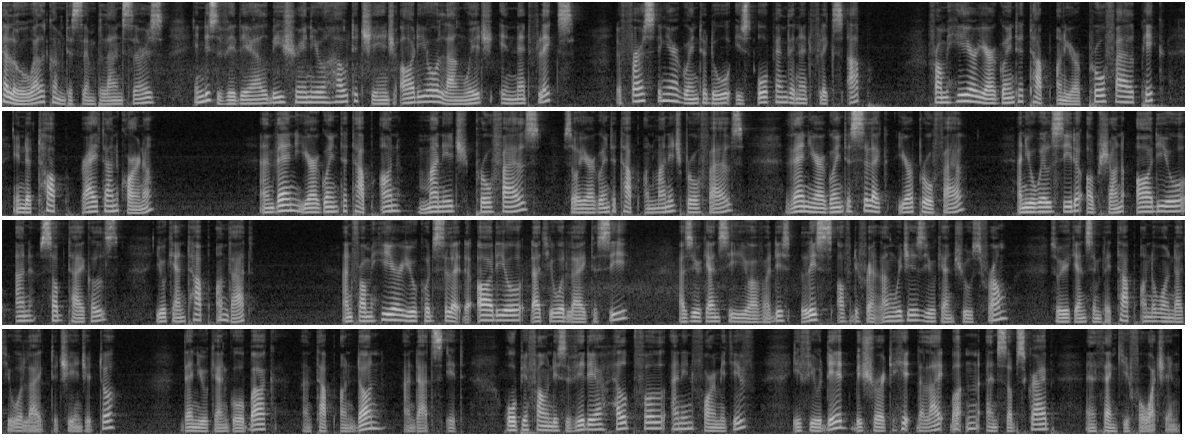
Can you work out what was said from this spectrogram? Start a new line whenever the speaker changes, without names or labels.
Hello, welcome to Simple Answers. In this video, I'll be showing you how to change audio language in Netflix. The first thing you're going to do is open the Netflix app. From here, you're going to tap on your profile pic in the top right hand corner. And then you're going to tap on Manage Profiles. So you're going to tap on Manage Profiles. Then you're going to select your profile and you will see the option audio and subtitles. You can tap on that. And from here you could select the audio that you would like to see. As you can see you have a list of different languages you can choose from. So you can simply tap on the one that you would like to change it to. Then you can go back and tap on done and that's it. Hope you found this video helpful and informative if you did, be sure to hit the like button and subscribe and thank you for watching.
